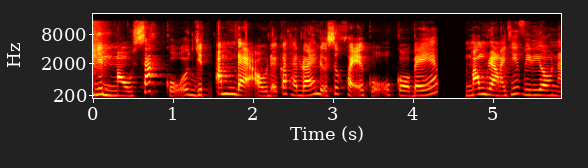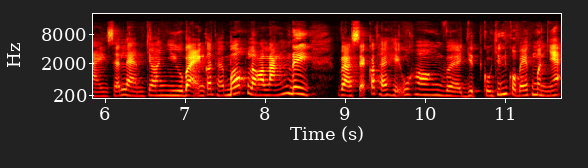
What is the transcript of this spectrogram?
nhìn màu sắc của dịch âm đạo để có thể đoán được sức khỏe của cô bé. Mong rằng là chiếc video này sẽ làm cho nhiều bạn có thể bớt lo lắng đi và sẽ có thể hiểu hơn về dịch của chính cô bé của mình nha.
